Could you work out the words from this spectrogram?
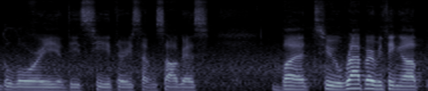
glory of these T37 sagas. But to wrap everything up,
